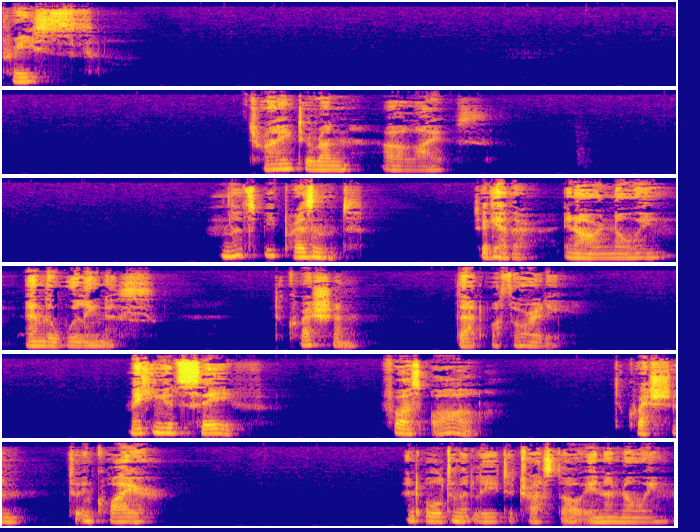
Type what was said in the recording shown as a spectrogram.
priests, trying to run our lives. Let's be present together in our knowing and the willingness to question that authority, making it safe for us all to question, to inquire, and ultimately to trust our inner knowing.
